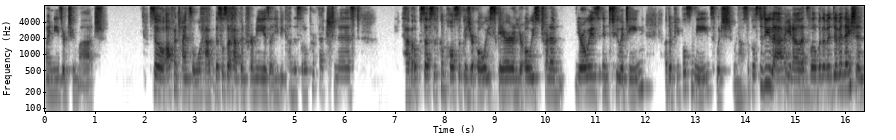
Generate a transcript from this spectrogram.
my needs are too much so oftentimes what will happen this was what happened for me is that you become this little perfectionist have obsessive compulsive because you're always scared and you're always trying to you're always intuiting other people's needs, which we're not supposed to do that. You know, that's a little bit of a divination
